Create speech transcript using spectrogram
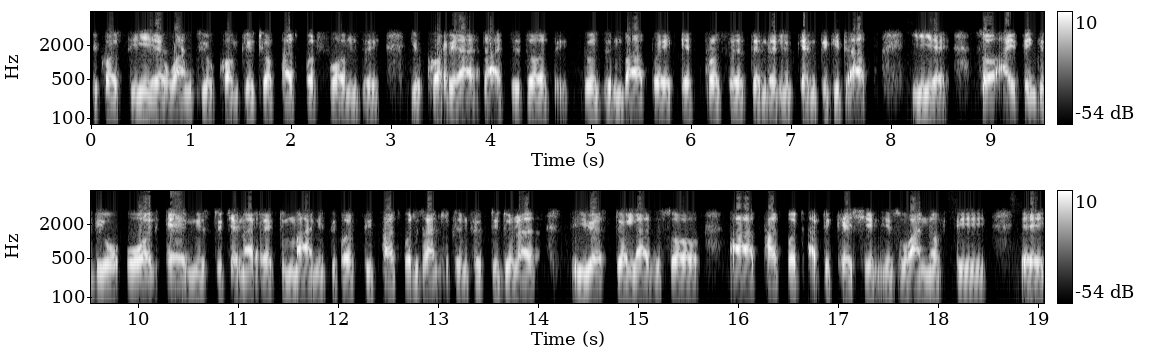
because here once you complete your passport forms uh, you courier that those to Zimbabwe get processed and then you can pick it up here. So I think the whole aim is to generate money because the passport is hundred and fifty dollars, the US dollars. So uh, passport application is one of the uh,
